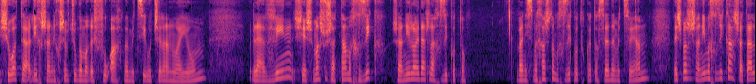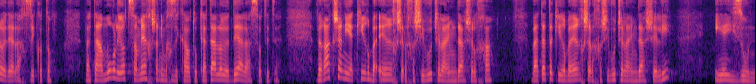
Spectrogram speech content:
שהוא התהליך שאני חושבת שהוא גם הרפואה במציאות שלנו היום, להבין שיש משהו שאתה מחזיק, שאני לא יודעת להחזיק אותו. ואני שמחה שאתה מחזיק אותו, כי אתה עושה את זה מצוין, ויש משהו שאני מחזיקה שאתה לא יודע להחזיק אותו. ואתה אמור להיות שמח שאני מחזיקה אותו, כי אתה לא יודע לעשות את זה. ורק כשאני אכיר בערך של החשיבות של העמדה שלך, ואתה תכיר בערך של החשיבות של העמדה שלי, יהיה איזון.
